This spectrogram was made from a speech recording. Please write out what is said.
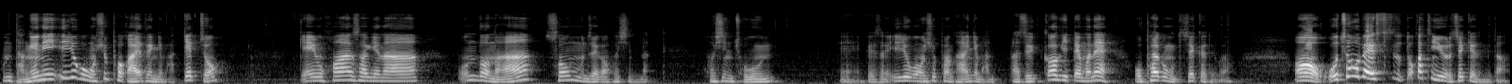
그럼 당연히 1650 슈퍼 가야 되는 게 맞겠죠? 게임 호환성이나 온도나 소음 문제가 훨씬 나, 훨씬 좋은 예, 그래서 1650 슈퍼는 가는 게 맞, 맞을 거기 때문에 580도 제껴야 되고요. 어, 5500X도 똑같은 이유로 제껴야 됩니다.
